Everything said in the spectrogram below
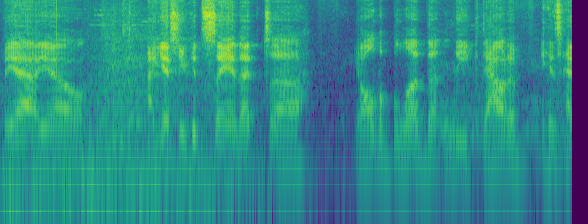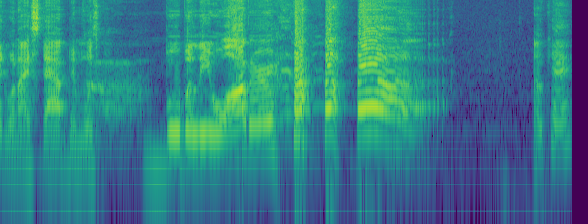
but yeah, you know, I guess you could say that uh, you know, all the blood that leaked out of his head when I stabbed him was boobily water. okay.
